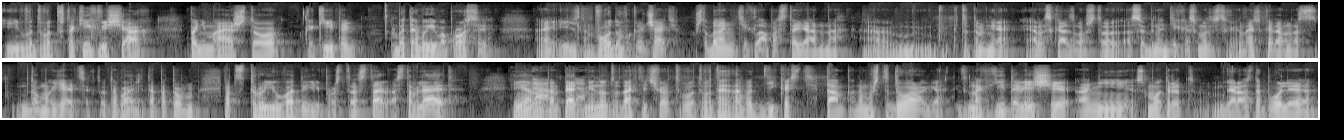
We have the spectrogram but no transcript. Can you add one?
И вот, вот в таких вещах понимая, что какие-то бытовые вопросы э, или там воду выключать, чтобы она не текла постоянно. Э, кто-то мне рассказывал, что особенно дико смотрится, знаешь, когда у нас дома яйца кто-то варит, а потом под струю воды просто оставляет, и оно да, там 5 да. минут вот так течет. Вот, вот это вот дикость там, потому что дорого. На какие-то вещи они смотрят гораздо более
